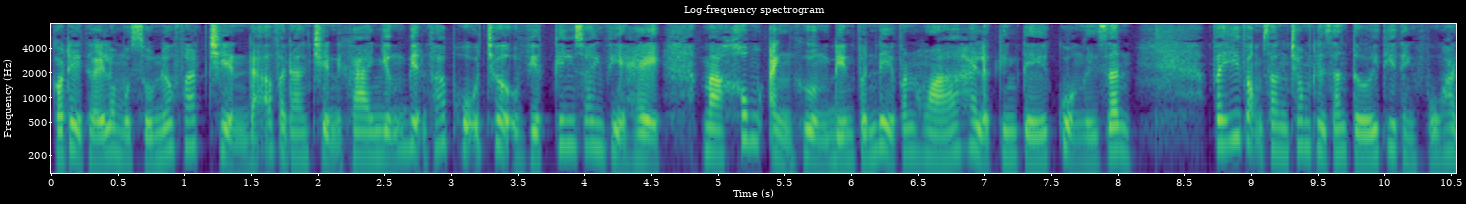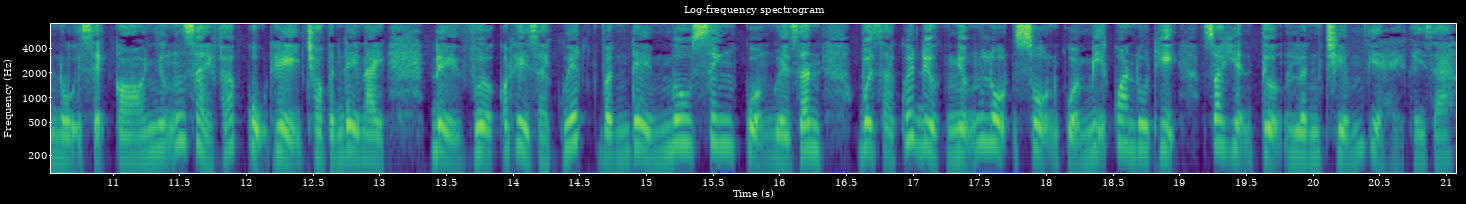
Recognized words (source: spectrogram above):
Có thể thấy là một số nước phát triển đã và đang triển khai những biện pháp hỗ trợ việc kinh doanh vỉa hè mà không ảnh hưởng đến vấn đề văn hóa hay là kinh tế của người dân. Và hy vọng rằng trong thời gian tới thì thành phố Hà Nội sẽ có những giải pháp cụ thể cho vấn đề này để vừa có thể giải quyết vấn đề mưu sinh của người dân, vừa giải quyết được những lộn xộn của mỹ quan đô thị do hiện tượng lấn chiếm vỉa hè gây ra.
